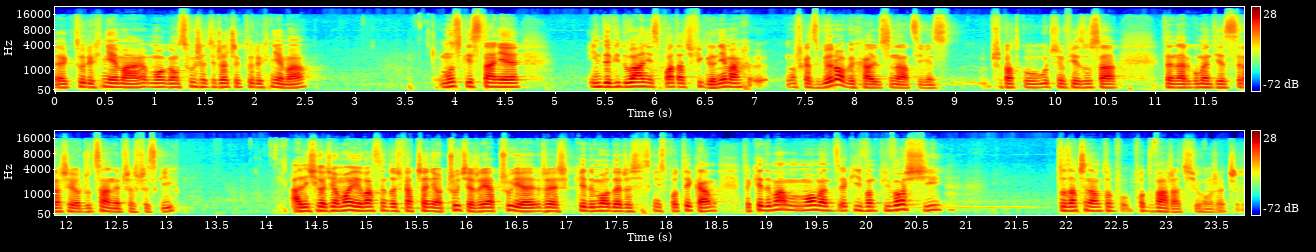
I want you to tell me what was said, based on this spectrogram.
e, których nie ma, mogą słyszeć rzeczy, których nie ma. Mózg jest w stanie indywidualnie spłatać figle. Nie ma ch- na przykład zbiorowych halucynacji, więc w przypadku uczniów Jezusa ten argument jest raczej odrzucany przez wszystkich. Ale jeśli chodzi o moje własne doświadczenie, odczucie, że ja czuję, że ja się, kiedy modlę, że się z kimś spotykam, to kiedy mam moment jakiejś wątpliwości, to zaczynam to po- podważać siłą rzeczy.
